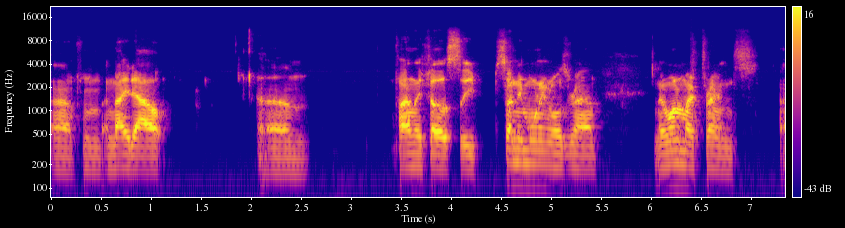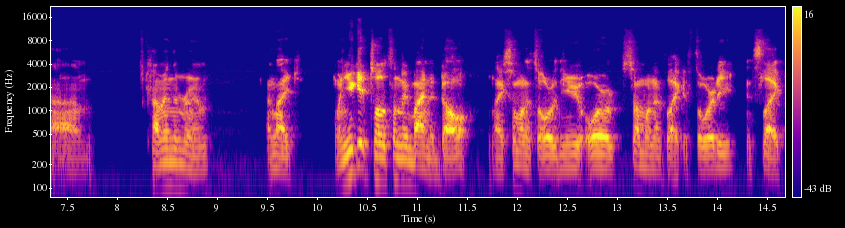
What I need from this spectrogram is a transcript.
uh, from a night out. Um, finally fell asleep. Sunday morning rolls around, and then one of my friends um, come in the room, and like when you get told something by an adult, like someone that's older than you or someone of like authority, it's like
